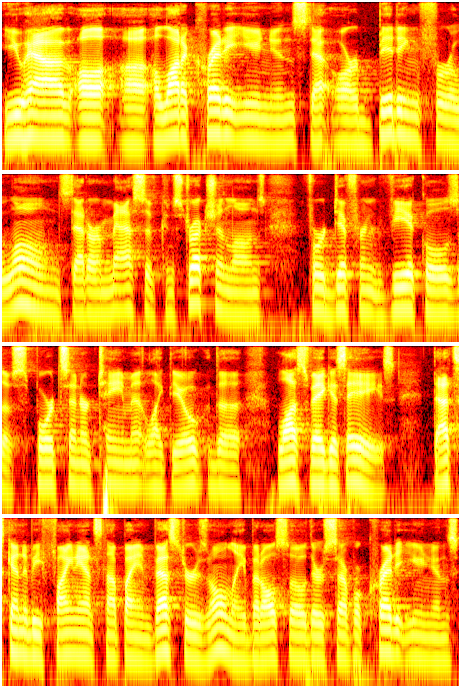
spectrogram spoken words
You have a, a, lot of credit unions that are bidding for loans that are massive construction loans for different vehicles of sports entertainment, like the the Las Vegas A's. That's going to be financed not by investors only, but also there's several credit unions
